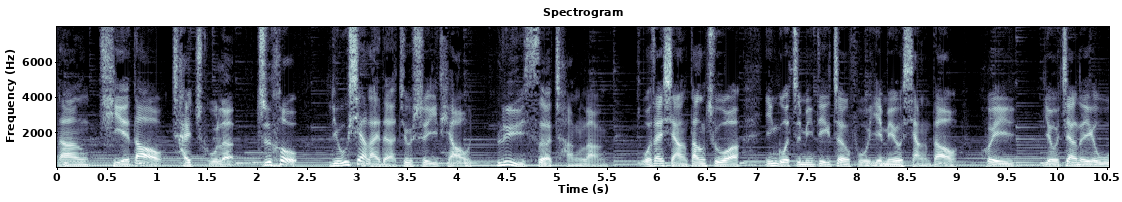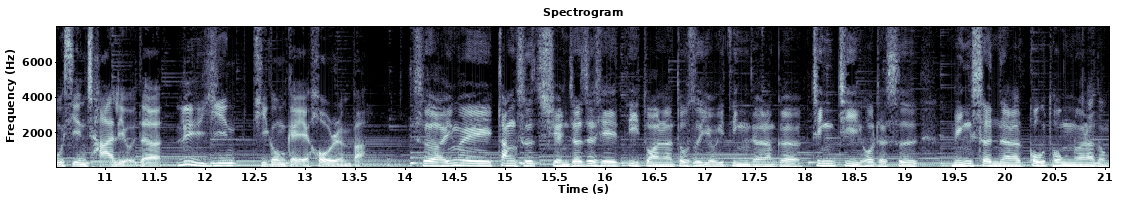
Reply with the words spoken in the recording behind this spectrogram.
当铁道拆除了之后，留下来的就是一条绿色长廊。我在想，当初啊，英国殖民地政府也没有想到会有这样的一个无心插柳的绿荫提供给后人吧。是啊，因为当时选择这些地段呢，都是有一定的那个经济或者是民生的沟通的那种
